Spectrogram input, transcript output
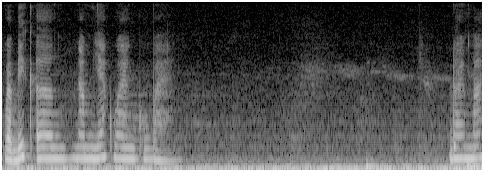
và biết ơn năm giác quan của bạn. Đôi mắt.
